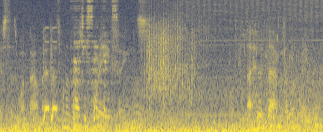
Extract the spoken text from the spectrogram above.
Yes, there's one down there. That's one of those 30 ray seconds. things. I heard that. Was that a ray thing?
